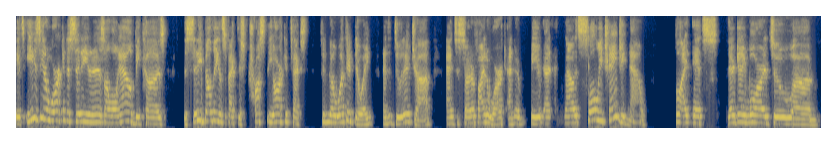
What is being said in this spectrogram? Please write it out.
It's easier to work in the city than it is on Long Island because the city building inspectors trust the architects to know what they're doing and to do their job and to certify the work and to be now it's slowly changing now but it's they're getting more into um,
